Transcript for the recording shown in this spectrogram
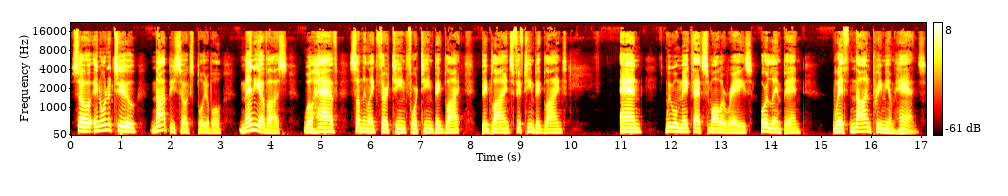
So, in order to not be so exploitable, many of us will have something like 13, 14 big blind, big blinds, 15 big blinds, and we will make that smaller raise or limp in with non premium hands.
